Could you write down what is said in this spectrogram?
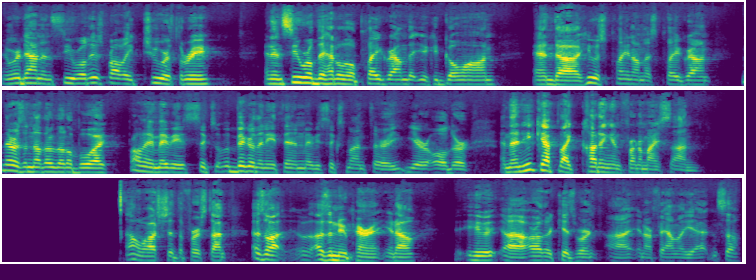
and we were down in SeaWorld. He was probably two or three. And in SeaWorld, they had a little playground that you could go on and uh, he was playing on this playground. And there was another little boy, probably maybe six, bigger than Ethan, maybe six months or a year older. And then he kept like cutting in front of my son. I watched it the first time. As a, as a new parent, you know, he, uh, our other kids weren't uh, in our family yet, and so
